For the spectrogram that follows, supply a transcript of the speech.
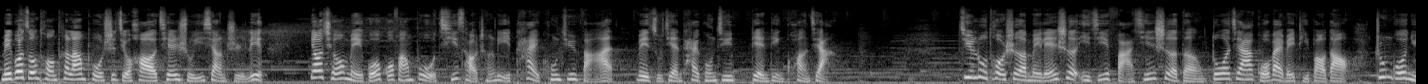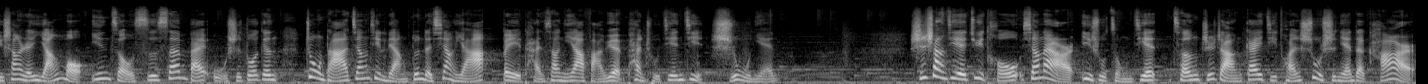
美国总统特朗普十九号签署一项指令，要求美国国防部起草成立太空军法案，为组建太空军奠定框架。据路透社、美联社以及法新社等多家国外媒体报道，中国女商人杨某因走私三百五十多根、重达将近两吨的象牙，被坦桑尼亚法院判处监禁十五年。时尚界巨头香奈儿艺术总监、曾执掌该集团数十年的卡尔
